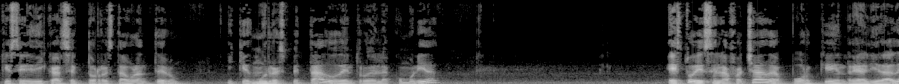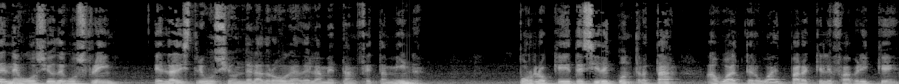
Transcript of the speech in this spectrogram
que se dedica al sector restaurantero y que es muy respetado dentro de la comunidad. Esto es en la fachada porque en realidad el negocio de Gus Frink es la distribución de la droga, de la metanfetamina, por lo que decide contratar a Walter White para que le fabrique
